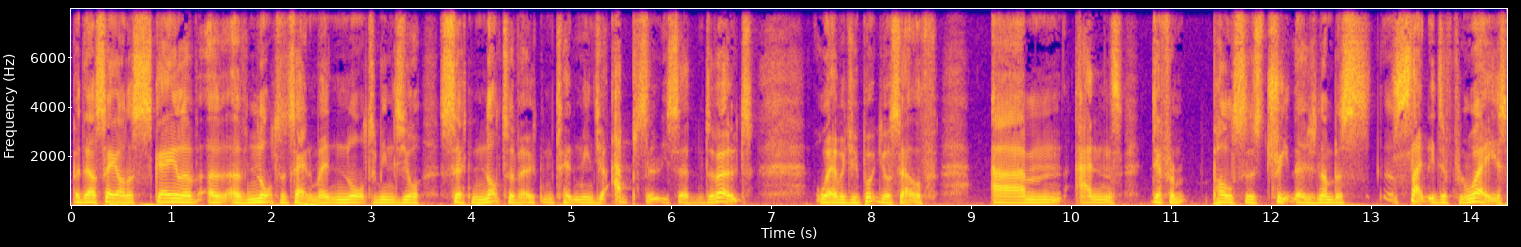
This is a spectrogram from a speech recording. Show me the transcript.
but they'll say on a scale of, of, of 0 to 10, where 0 means you're certain not to vote and 10 means you're absolutely certain to vote, where would you put yourself? Um, and different pollsters treat those numbers slightly different ways,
